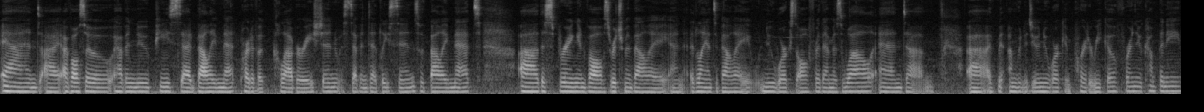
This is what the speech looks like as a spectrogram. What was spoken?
And I, have also have a new piece at Ballet Met, part of a collaboration with Seven Deadly Sins with Ballet Met. Uh, the spring involves Richmond Ballet and Atlanta Ballet, new works all for them as well. And um, uh, been, I'm going to do a new work in Puerto Rico for a new company.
